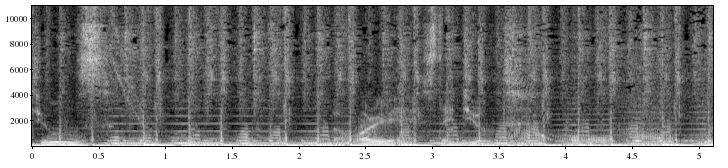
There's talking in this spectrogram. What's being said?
tunes. Worry, stay tuned.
